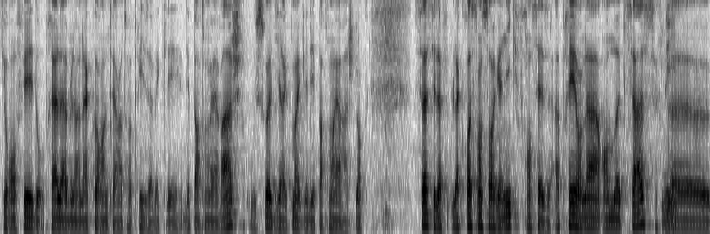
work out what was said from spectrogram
qui auront fait au préalable un accord inter-entreprise avec les départements RH, ou soit directement avec les départements RH. Donc, Ça, c'est la, croissance organique française. Après, on a en mode SaaS euh,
